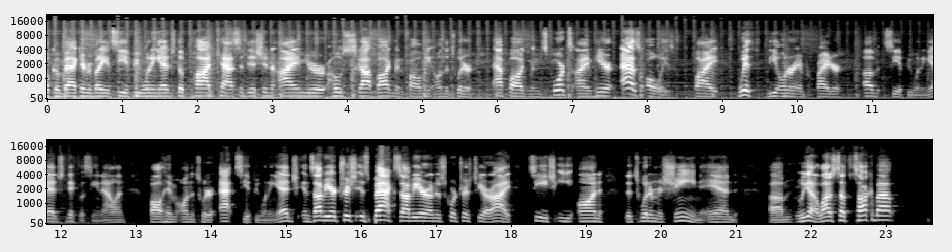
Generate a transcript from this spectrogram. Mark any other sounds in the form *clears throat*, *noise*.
Welcome back, everybody, at CFP Winning Edge, the podcast edition. I am your host, Scott Bogman. Follow me on the Twitter at Bogman Sports. I am here, as always, by with the owner and proprietor of CFP Winning Edge, Nicholas Ian Allen. Follow him on the Twitter at CFP Winning Edge. And Xavier Triche is back. Xavier underscore Trish T R I C H E on the Twitter machine. And um, we got a lot of stuff to talk about.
